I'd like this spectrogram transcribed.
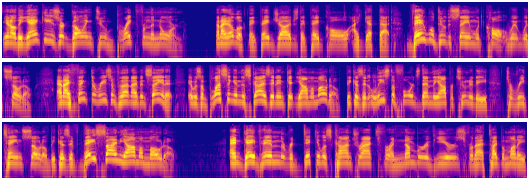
You know, the Yankees are going to break from the norm. And I know, look, they paid Judge, they paid Cole. I get that. They will do the same with Cole, with, with, Soto. And I think the reason for that, and I've been saying it, it was a blessing in disguise they didn't get Yamamoto because it at least affords them the opportunity to retain Soto. Because if they sign Yamamoto and gave him the ridiculous contract for a number of years for that type of money,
